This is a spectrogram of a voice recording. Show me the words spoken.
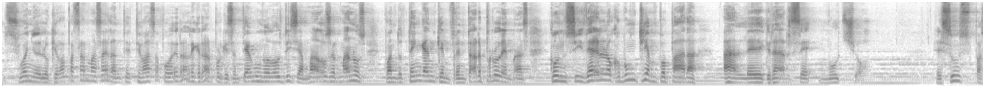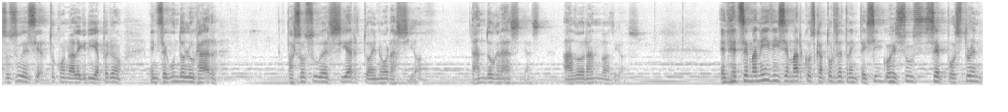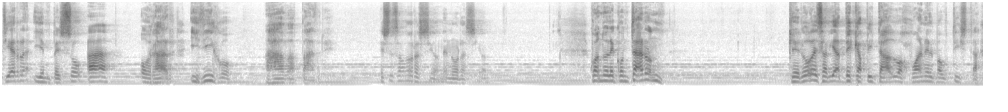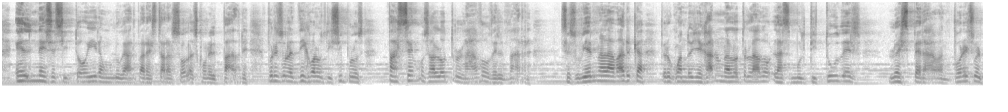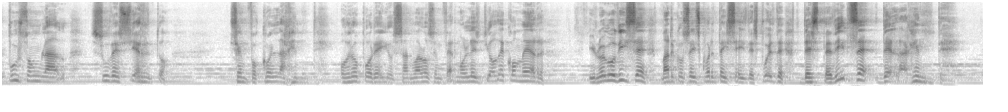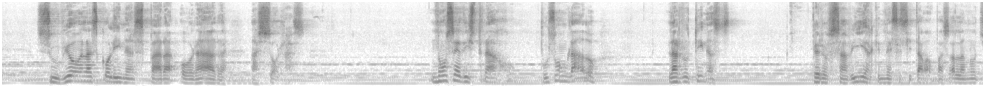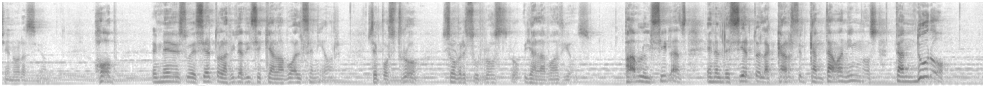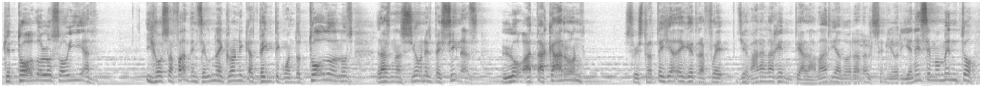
sueño de lo que va a pasar más adelante, te vas a poder alegrar porque Santiago 1.2 dice, amados hermanos, cuando tengan que enfrentar problemas, considérenlo como un tiempo para alegrarse mucho. Jesús pasó su desierto con alegría, pero en segundo lugar, pasó su desierto en oración, dando gracias, adorando a Dios. En Getsemaní dice Marcos 14:35, Jesús se postró en tierra y empezó a orar y dijo, Abba Padre. Eso es adoración en oración. Cuando le contaron que Herodes había decapitado a Juan el Bautista, él necesitó ir a un lugar para estar a solas con el Padre. Por eso les dijo a los discípulos, pasemos al otro lado del mar se subieron a la barca, pero cuando llegaron al otro lado, las multitudes lo esperaban. Por eso él puso a un lado su desierto, se enfocó en la gente, oró por ellos, sanó a los enfermos, les dio de comer. Y luego dice Marcos 6:46, después de despedirse de la gente, subió a las colinas para orar a solas. No se distrajo puso a un lado las rutinas, pero sabía que necesitaba pasar la noche en oración. Job, en medio de su desierto, la Biblia dice que alabó al Señor, se postró sobre su rostro y alabó a Dios. Pablo y Silas en el desierto de la cárcel cantaban himnos tan duro que todos los oían. Y Josafat en 2 de Crónicas 20, cuando todas las naciones vecinas lo atacaron, su estrategia de guerra fue llevar a la gente a alabar y adorar al Señor. Y en ese momento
